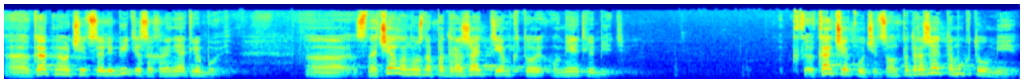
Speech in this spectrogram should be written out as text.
А, как научиться любить и сохранять любовь? А, сначала нужно подражать тем, кто умеет любить. Как человек учится? Он подражает тому, кто умеет.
